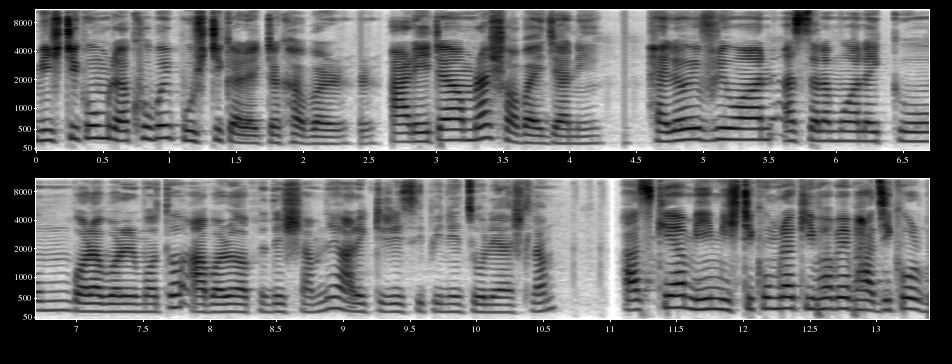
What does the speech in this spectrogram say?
মিষ্টি কুমড়া খুবই পুষ্টিকর একটা খাবার। আর এটা আমরা সবাই জানি। হ্যালো এভরিওয়ান আসসালামু আলাইকুম। বরাবরের মতো আবারও আপনাদের সামনে আরেকটি রেসিপি নিয়ে চলে আসলাম। আজকে আমি মিষ্টি কুমড়া কীভাবে ভাজি করব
